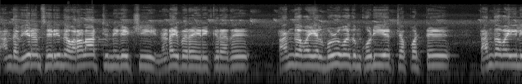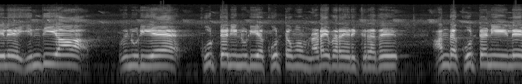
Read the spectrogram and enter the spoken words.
அந்த வீரம் செறிந்த வரலாற்று நிகழ்ச்சி நடைபெற இருக்கிறது. தங்கவயல் முழுவதும் கொடியேற்றப்பட்டு தங்கவயலிலே இந்தியாவினுடைய கூட்டணியினுடைய கூட்டமும் நடைபெற இருக்கிறது. அந்த கூட்டணியிலே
